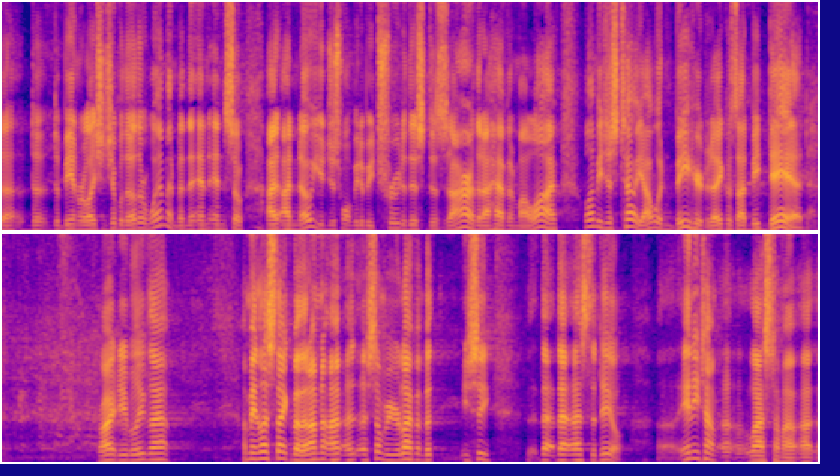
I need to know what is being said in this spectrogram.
to, to, to be in relationship with other women. And, and, and so I, I know you just want me to be true to this desire that I have in my life. Well, let me just tell you, I wouldn't be here today because I'd be dead. right? Do you believe that? I mean, let's think about that. I'm not, I, some of you are laughing, but you see, that, that that's the deal. Uh, anytime, uh, last time, I, I,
